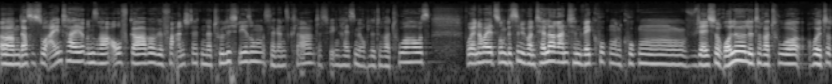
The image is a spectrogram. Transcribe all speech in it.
Ähm, das ist so ein Teil unserer Aufgabe. Wir veranstalten natürlich Lesungen, ist ja ganz klar. Deswegen heißen wir auch Literaturhaus. Wollen aber jetzt so ein bisschen über den Tellerrand hinweg gucken und gucken, welche Rolle Literatur heute,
